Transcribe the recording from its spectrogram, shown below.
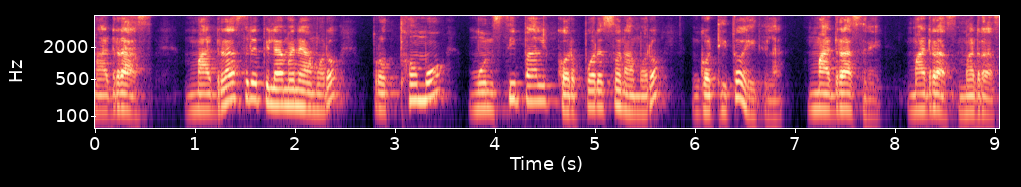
ମାଡ୍ରାସ ମାଡ୍ରାସରେ ପିଲାମାନେ ଆମର ପ୍ରଥମ ମ୍ୟୁନିସିପାଲ କର୍ପୋରେସନ ଆମର ଗଠିତ ହେଇଥିଲା ମାଡ୍ରାସରେ ମାଡ୍ରାସ ମାଡ୍ରାସ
